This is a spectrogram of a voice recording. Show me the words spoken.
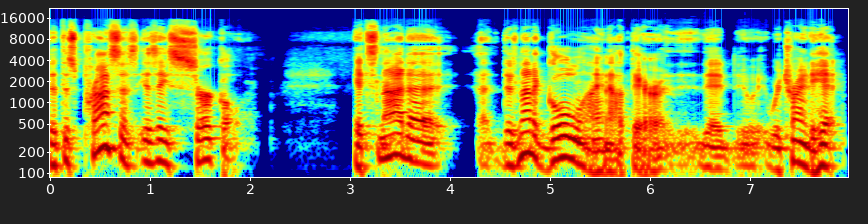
that this process is a circle. It's not a, a there's not a goal line out there that we're trying to hit.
